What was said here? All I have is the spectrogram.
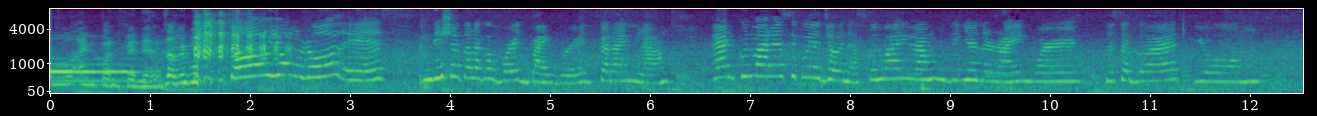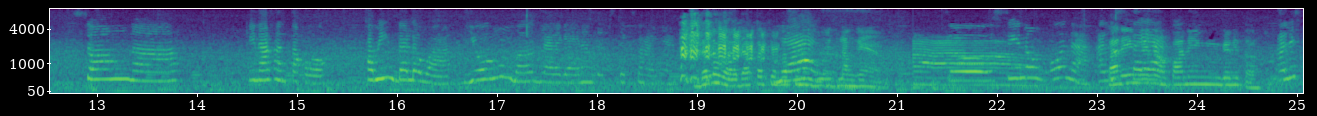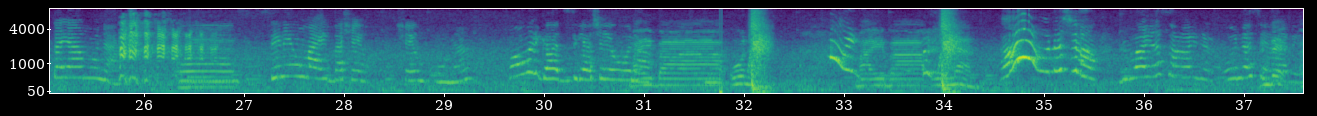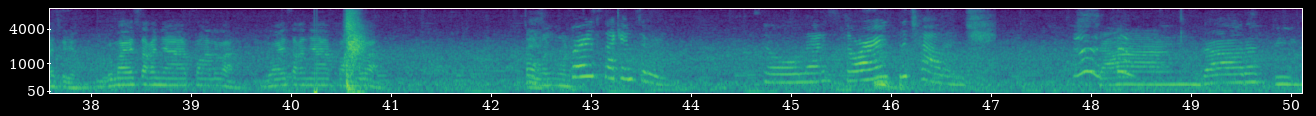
mo, I'm confident. Sabi mo, So, yung rule is, hindi siya talaga word by word, karime lang. And kunwari si Kuya Jonas, kunwari lang hindi niya na-rhyme or nasagot yung song na kinakanta ko, kaming dalawa, yung maglalagay ng lipstick sa kanya. dalawa, dapat yung Yes. mabuhit lang So, sinong una? Paano yung ano, Alistaya. paano yung ganito? Alistaya muna. Kung sino yung maiba, siya yung, siya yung una? Oh my God, sige, siya yung una. Maiba una. Maiba una. Ah! Una siya! Gumaya sa kanya. Una si Hindi, Aris. ay sige. Gumaya sa kanya pangalawa. Gumaya sa kanya pangalawa. Okay. First, second, third. So, let's start the challenge. Saan darating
